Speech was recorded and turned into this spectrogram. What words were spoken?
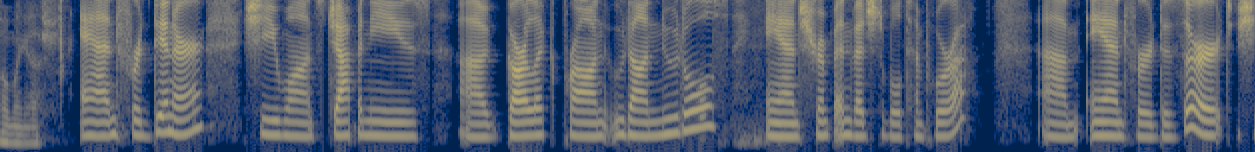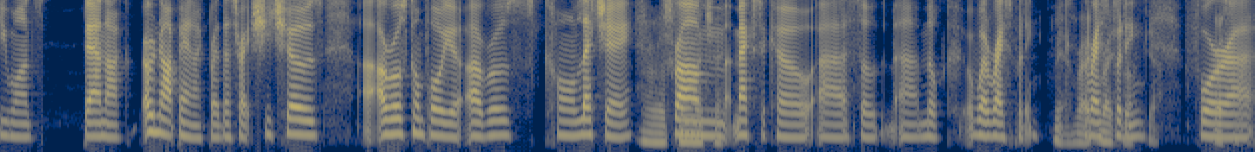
Oh my gosh. and for dinner she wants Japanese uh, garlic prawn udon noodles and shrimp and vegetable tempura, um, and for dessert she wants bannock or not bannock bread. That's right. She chose uh, arroz con pollo, arroz con leche Arroz con from leche. Mexico. Uh, so uh, milk, well, rice pudding Yeah, right, rice, milk, pudding yeah. for uh,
